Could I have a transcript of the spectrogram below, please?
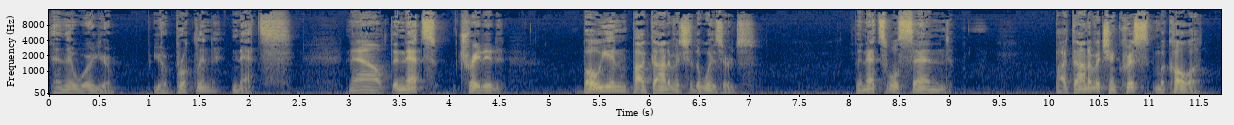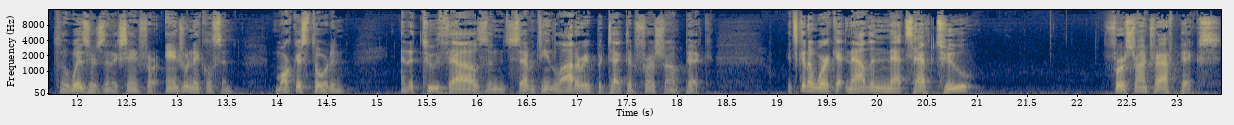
then there were your your Brooklyn Nets. Now, the Nets traded Bojan Bogdanovic to the Wizards. The Nets will send Bogdanovic and Chris McCullough to the Wizards in exchange for Andrew Nicholson, Marcus Thornton, and a 2017 lottery protected first round pick. It's going to work at now the Nets have two first round draft picks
